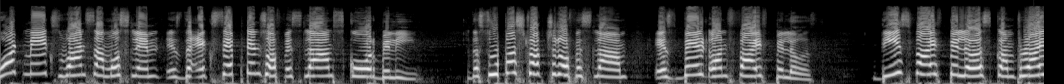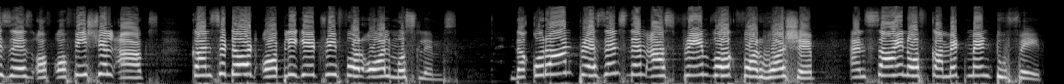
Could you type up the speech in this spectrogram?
What makes one a Muslim is the acceptance of Islam's core belief. The superstructure of Islam is built on five pillars. These five pillars comprises of official acts considered obligatory for all Muslims. The Quran presents them as framework for worship and sign of commitment to faith.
